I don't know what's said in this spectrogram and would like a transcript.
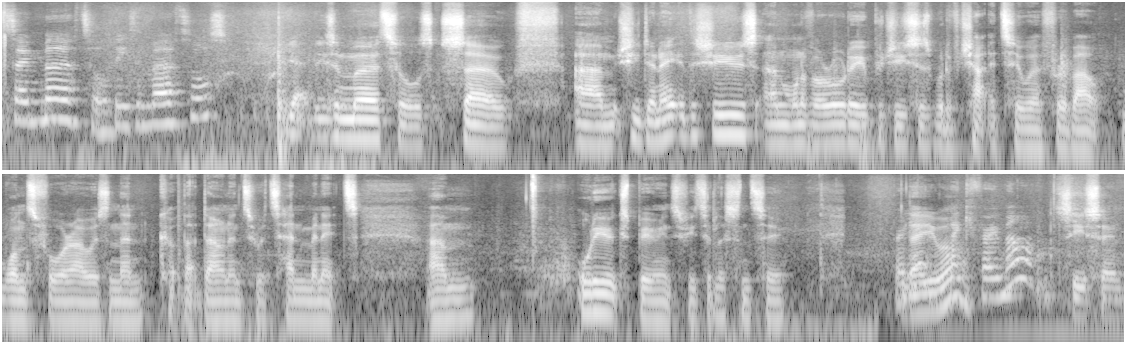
So myrtle. These are myrtles. Yeah, these are Myrtles. So um, she donated the shoes, and one of our audio producers would have chatted to her for about one to four hours and then cut that down into a 10 minute um, audio experience for you to listen to. Brilliant. There you are. Thank you very much. See you soon.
